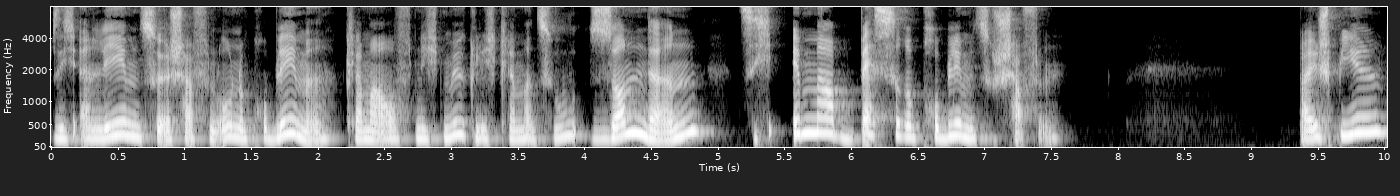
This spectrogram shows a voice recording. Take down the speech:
sich ein Leben zu erschaffen ohne Probleme, Klammer auf, nicht möglich, Klammer zu, sondern sich immer bessere Probleme zu schaffen. Beispiel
